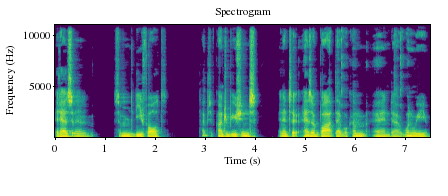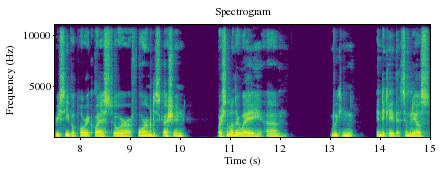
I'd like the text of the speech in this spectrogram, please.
It has uh, some default types of contributions and it has a bot that will come and uh, when we receive a pull request or a forum discussion or some other way um, we can indicate that somebody else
